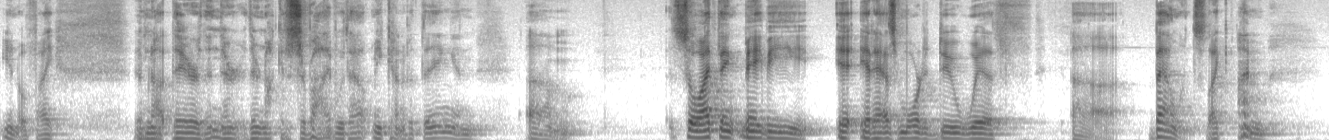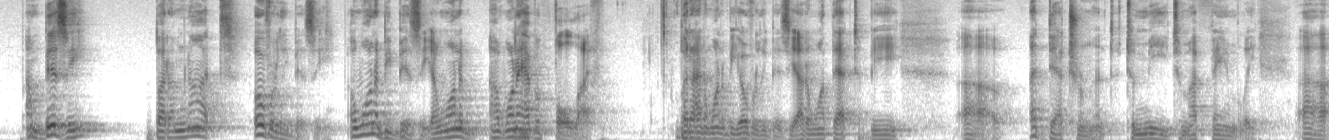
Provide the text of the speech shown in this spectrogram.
you know, if I am not there, then they're they're not going to survive without me, kind of a thing. And um, so I think maybe it, it has more to do with uh, balance. Like I'm I'm busy, but I'm not overly busy. I want to be busy. I want to I want to have a full life, but I don't want to be overly busy. I don't want that to be uh, a detriment to me, to my family. Uh,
